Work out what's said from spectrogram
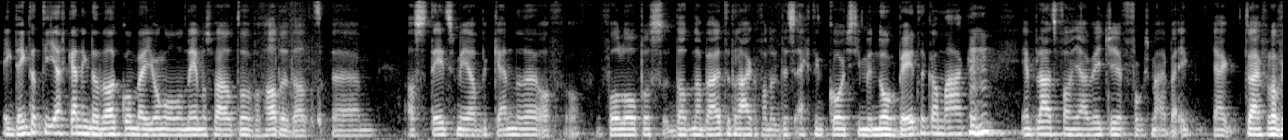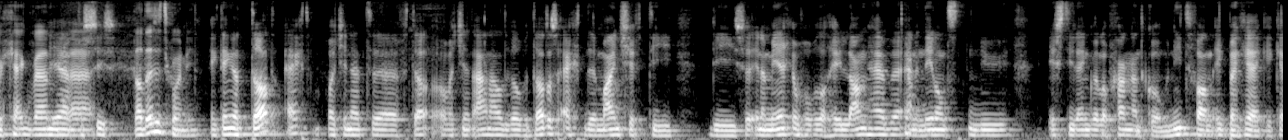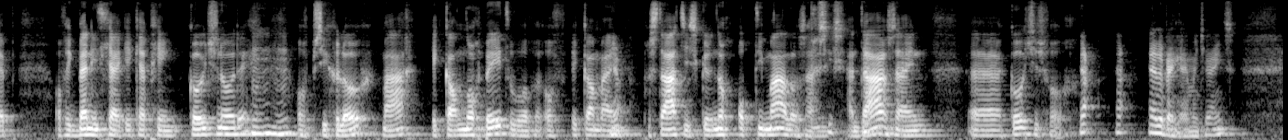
Ik denk dat die erkenning dan wel komt bij jonge ondernemers waar we het over hadden. Dat ehm, als steeds meer bekenderen of, of voorlopers dat naar buiten dragen van het is echt een coach die me nog beter kan maken. Mhm. In plaats van, ja weet je, volgens mij, ben ik, ja, ik twijfel of ik gek ben. ja, Eh, precies. dat is het gewoon niet. Ik denk dat dat echt, wat je net, eh vertel, wat je net aanhaalde, Wilbert, dat is echt de mindshift die, die ze in Amerika bijvoorbeeld al heel lang hebben. En in Nederland nu is die denk ik wel op gang aan het komen. Niet van, ik ben gek, ik heb, of ik ben niet gek, ik heb geen coach nodig. Mhm. Of een psycholoog, maar ik kan nog beter worden. Of ik kan mijn Ja. prestaties kunnen nog optimaler zijn. Precies. En daar zijn eh, coaches voor. Ja, ja, ja, daar ben ik helemaal met je eens.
